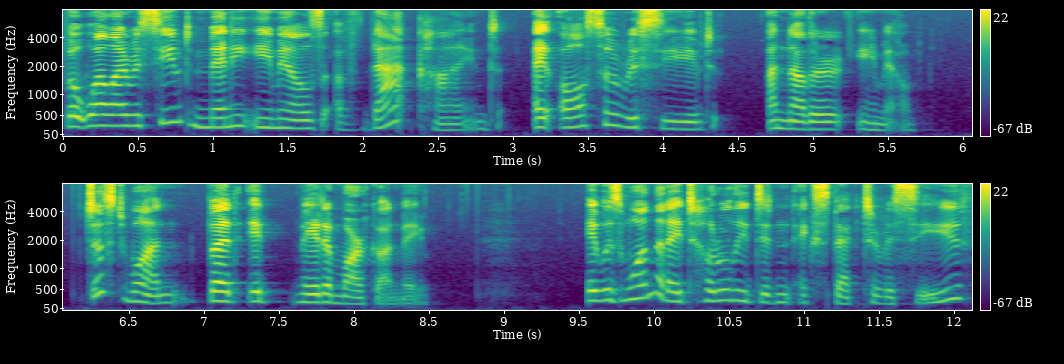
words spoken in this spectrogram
But while I received many emails of that kind, I also received another email. Just one, but it made a mark on me. It was one that I totally didn't expect to receive,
